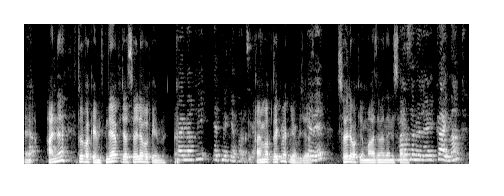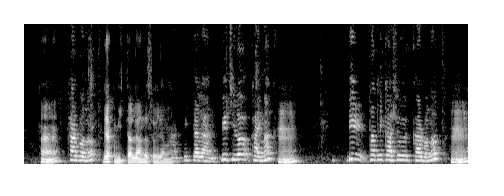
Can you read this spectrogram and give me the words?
Ee, anne dur bakayım. Ne yapacağız? Söyle bakayım. bir. Kaymaklı ekmek yapacağız. Kaymaklı ekmek mi yapacağız? Evet. Söyle bakayım malzemelerini say. Malzemeleri kaymak, Ha. karbonat, Bir dakika miktarlarını da söyle ama. ha, miktarlarını. 1 kilo kaymak, Hı hı. 1 tatlı kaşığı karbonat, Hı hı.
